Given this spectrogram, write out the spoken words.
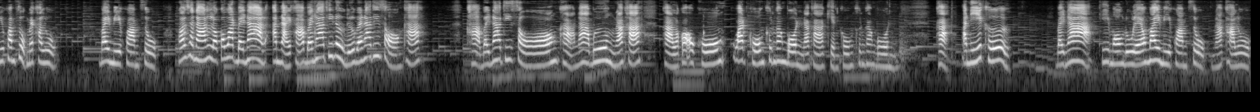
มีความสุขไหมคะลูก ไม่มีความสุข เพราะฉะนั้นเราก็วาดใบหน้าอันไหนคะ ใบหน้าที่หนึ่งหรือใบหน้าที่สองคะค่ะใบหน้าที่สองค่ะหน้าบึ้งนะคะ ค่ะแล้วก็เอาโค้งวาดโค้งขึ้นข้างบนนะคะ เขียนโค้งขึ้นข้างบน ค่ะ อันนี้คือใบหน้าที่มองดูแล้วไม่มีความสุขนะคะลูก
